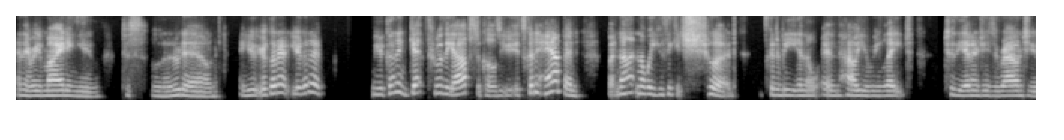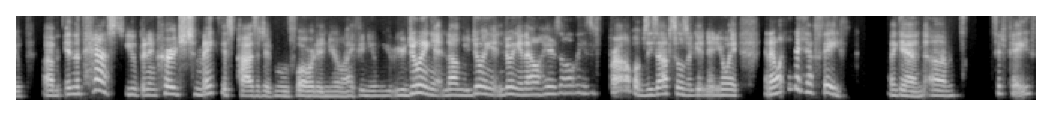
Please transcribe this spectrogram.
and they're reminding you to slow down. You, you're gonna, you're gonna, you're gonna get through the obstacles. It's going to happen, but not in the way you think it should. It's going to be in the in how you relate to the energies around you. Um, in the past, you've been encouraged to make this positive move forward in your life, and you you're doing it. And now you're doing it and doing it. Now here's all these problems. These obstacles are getting in your way, and I want you to have faith again, um, it's faith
